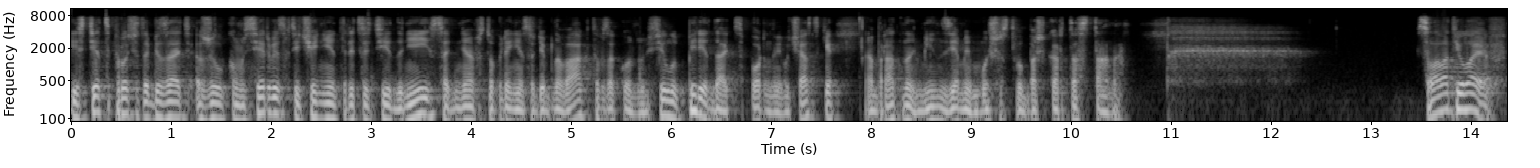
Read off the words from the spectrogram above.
Истец просит обязать жилкомсервис в течение 30 дней со дня вступления судебного акта в законную силу передать спорные участки обратно Минземимуществу Башкортостана. Салават Юлаев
